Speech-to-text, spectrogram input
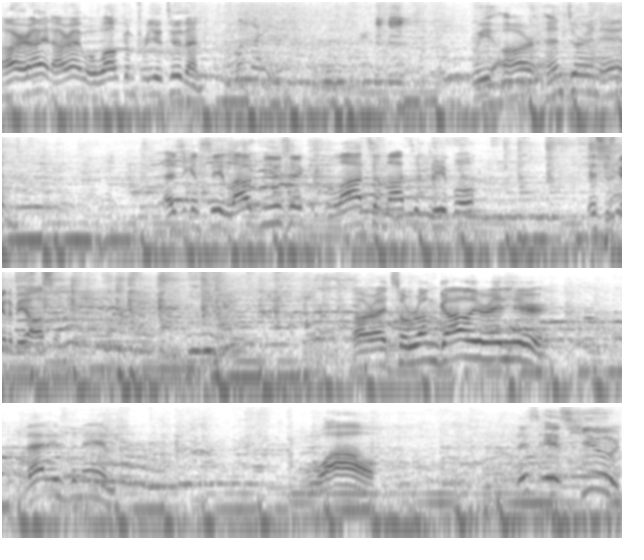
All right, all right. Well, welcome for you too then. We are entering in. As you can see, loud music, lots and lots of people. This is gonna be awesome. All right, so Rongali right here. That is the name. Wow. This is huge.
